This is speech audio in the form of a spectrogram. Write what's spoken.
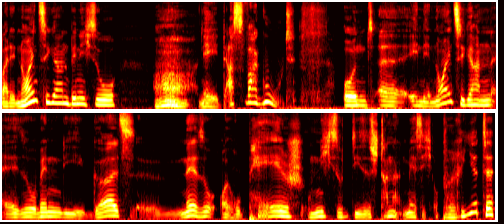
Bei den 90ern bin ich so, oh, nee, das war gut. Und äh, in den 90ern, äh, so wenn die Girls äh, ne, so europäisch und nicht so dieses standardmäßig operierte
